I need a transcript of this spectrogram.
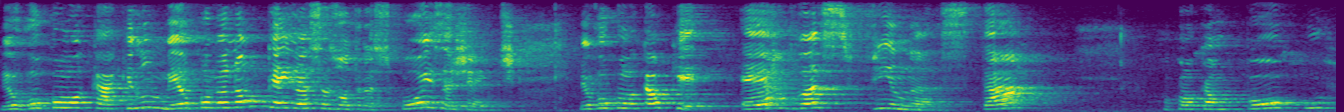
eu vou colocar aqui no meu, como eu não tenho essas outras coisas, gente, eu vou colocar o que? Ervas finas, tá? Vou colocar um pouco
